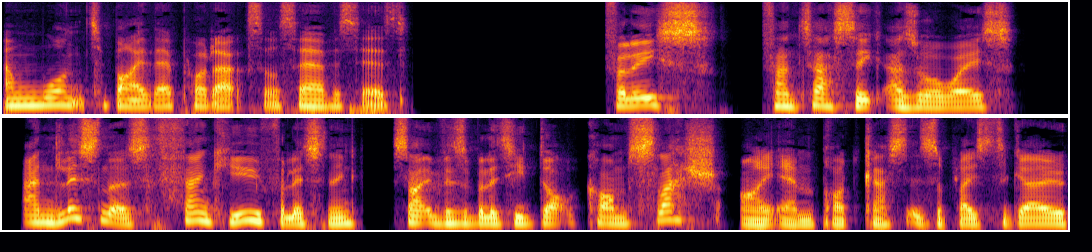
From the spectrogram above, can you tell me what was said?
and want to buy their products or services. Felice, fantastic as always. And listeners, thank you for listening. Sitevisibility.com slash IM podcast is the place to go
